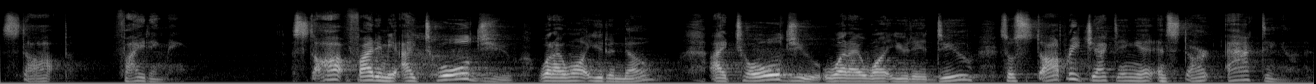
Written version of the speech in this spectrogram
Stop fighting me. Stop fighting me. I told you what I want you to know. I told you what I want you to do. So stop rejecting it and start acting on it.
